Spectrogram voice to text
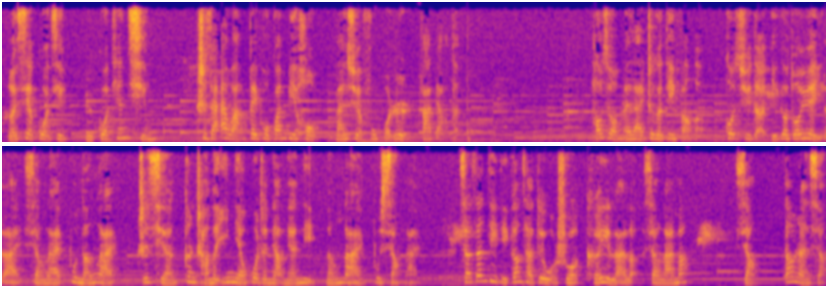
河蟹过境，雨过天晴》，是在爱网被迫关闭后。满血复活日发表的。好久没来这个地方了，过去的一个多月以来，想来不能来。之前更长的一年或者两年里，能来不想来。小三弟弟刚才对我说可以来了，想来吗？想，当然想。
